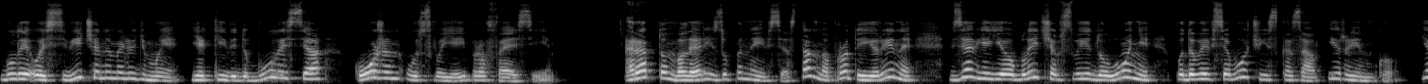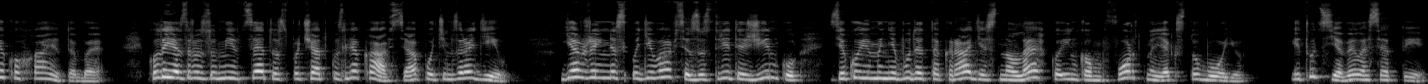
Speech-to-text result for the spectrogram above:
були освіченими людьми, які відбулися кожен у своїй професії. Раптом Валерій зупинився, став напроти Ірини, взяв її обличчя в свої долоні, подивився в очі і сказав Іринко, я кохаю тебе. Коли я зрозумів це, то спочатку злякався, а потім зрадів. Я вже й не сподівався зустріти жінку, з якою мені буде так радісно, легко і комфортно, як з тобою. І тут з'явилася ти.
